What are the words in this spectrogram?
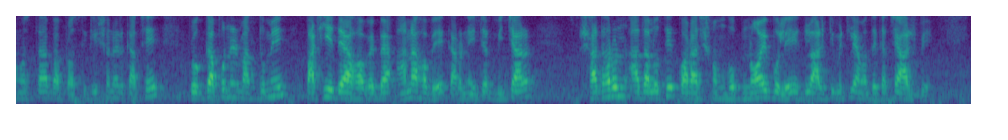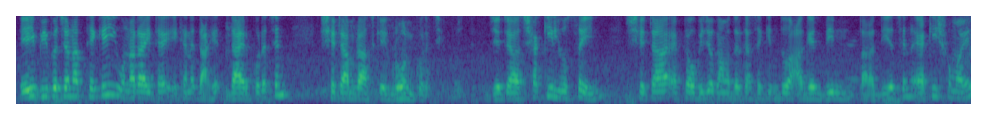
সংস্থা বা প্রসিকিউশনের কাছে প্রজ্ঞাপনের মাধ্যমে পাঠিয়ে দেওয়া হবে বা আনা হবে, কারণ এটার বিচার সাধারণ আদালতে করা সম্ভব নয় বলে এগুলো আলটিমেটলি আমাদের কাছে আসবে। এই বিবেচনা থেকেই ওনারা এটা এখানে দায়ের করেছেন, সেটা আমরা আজকে গ্রহণ করেছি। যেটা শাকিল হোসেন সেটা একটা অভিযোগ আমাদের কাছে কিন্তু আগের দিন তারা দিয়েছেন। একই সময়ে,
